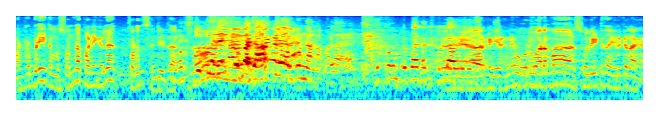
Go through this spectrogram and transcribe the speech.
மற்றபடி நம்ம சொன்ன பணிகளை தொடர்ந்து செஞ்சுட்டு தான் இருக்கோம். இருக்கும் ஏற்கனவே ஒரு வாரமாக சொல்லிட்டு தான் இருக்கிறாங்க.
